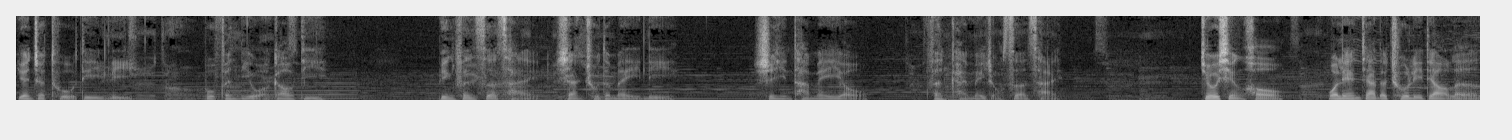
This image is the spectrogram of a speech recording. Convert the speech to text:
愿这土地里。不分你我高低，缤纷色彩闪出的美丽，是因它没有分开每种色彩。酒醒后，我廉价地处理掉了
